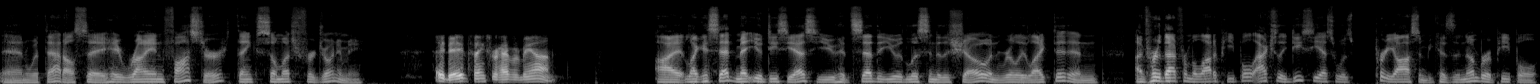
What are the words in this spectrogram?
And with that, I'll say, hey, Ryan Foster, thanks so much for joining me. Hey, Dave, thanks for having me on. I, like I said, met you at DCS. You had said that you had listened to the show and really liked it. And I've heard that from a lot of people. Actually, DCS was pretty awesome because the number of people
